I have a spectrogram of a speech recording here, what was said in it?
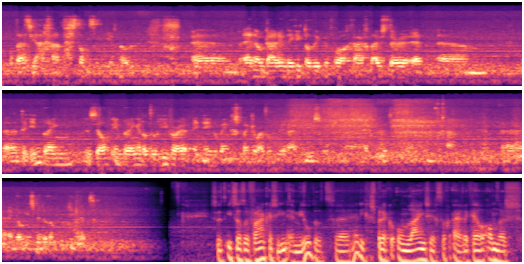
confrontatie aangaan. Dus dan is dat niet echt nodig. Ehm, en ook daarin denk ik dat ik vooral graag luister en ehm, de inbreng, zelf inbrengen, dat doe liever in één op één gesprekken waar het ook weer ruimte is om uh, echt met te gaan. Uh, en je ook iets minder een publiek hebt. Is dat iets dat we vaker zien, Emiel? Dat die gesprekken online zich toch eigenlijk heel anders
